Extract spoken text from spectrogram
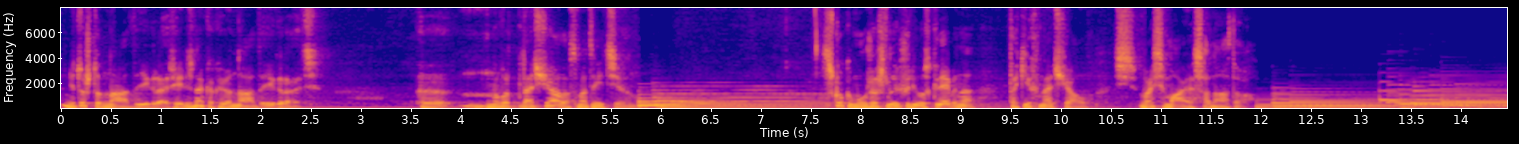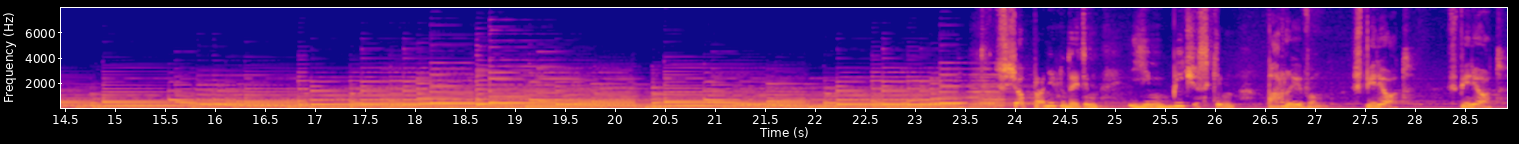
не то, что надо играть, я не знаю, как ее надо играть, Э, ну вот начало, смотрите, сколько мы уже слышали у Скрябина таких начал. Восьмая соната. Все проникнуто этим ямбическим порывом. Вперед, вперед,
